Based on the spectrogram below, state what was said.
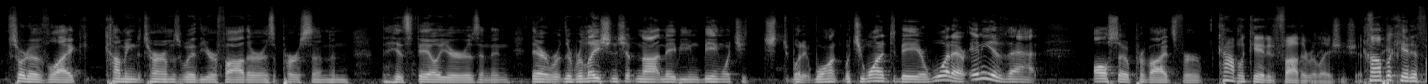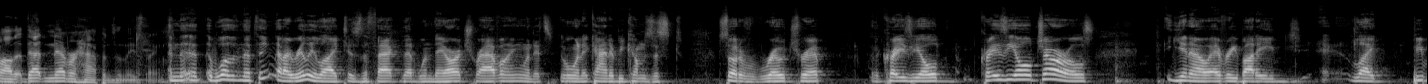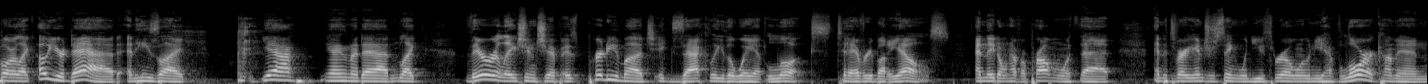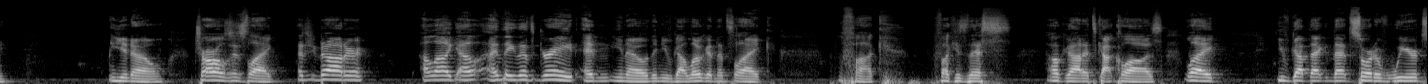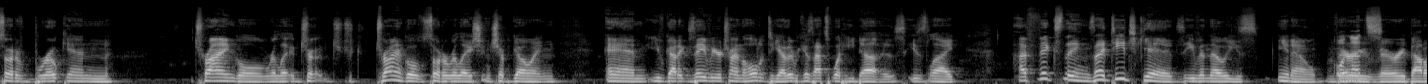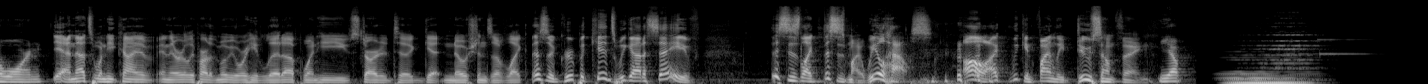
sort of like coming to terms with your father as a person and his failures and then their the relationship not maybe being what you what it want what you want it to be or whatever. Any of that also provides for Complicated father relationships. complicated father. That never happens in these things. And the, well, and the thing that I really liked is the fact that when they are traveling, when it's when it kind of becomes this sort of road trip, the crazy old crazy old Charles, you know, everybody like people are like, "Oh, your dad," and he's like, "Yeah, yeah, he's my dad." Like their relationship is pretty much exactly the way it looks to everybody else, and they don't have a problem with that. And it's very interesting when you throw when you have Laura come in you know, Charles is like, "That's your daughter." I like. I, I think that's great. And you know, then you've got Logan that's like, "The fuck, fuck is this? Oh god, it's got claws." Like, you've got that that sort of weird, sort of broken triangle rela- tri- tri- triangle sort of relationship going, and you've got Xavier trying to hold it together because that's what he does. He's like, "I fix things. I teach kids," even though he's you know very that's- very battle worn. Yeah, and that's when he kind of in the early part of the movie where he lit up when he started to get notions of like this is a group of kids we got to save. This is like this is my wheelhouse. oh, I, we can finally do something. Yep.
